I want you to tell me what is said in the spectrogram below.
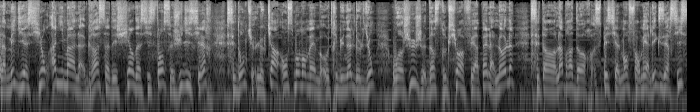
la médiation animale grâce à des chiens d'assistance judiciaire. C'est donc le cas en ce moment même au tribunal de Lyon où un juge d'instruction a fait appel à LOL. C'est un labrador spécialement formé à l'exercice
